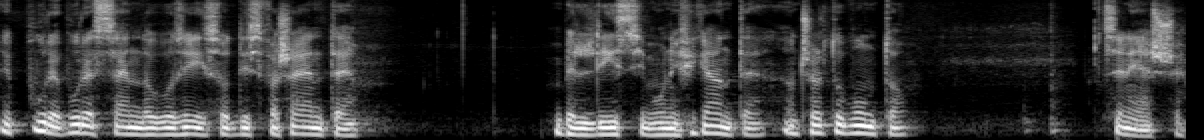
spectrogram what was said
eppure, pur essendo così soddisfacente, bellissimo, unificante, a un certo punto se ne esce. A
